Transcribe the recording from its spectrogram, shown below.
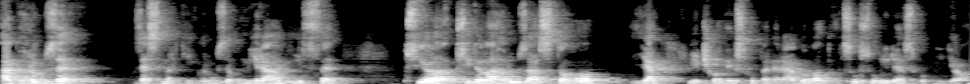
A k hrůze ze smrti, k hrůze umírání se přijala, přidala hrůza z toho, jak je člověk schopen reagovat a co jsou lidé schopni dělat.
